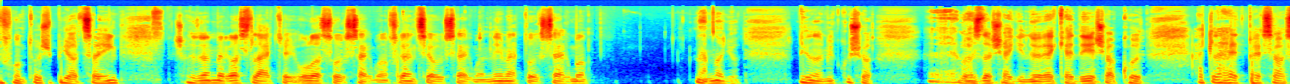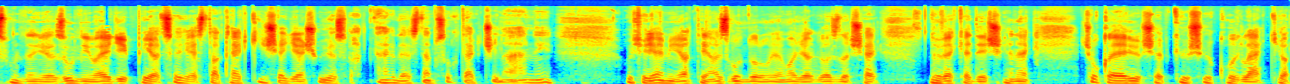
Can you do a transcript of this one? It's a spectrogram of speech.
fontos piacaink, és az ember azt látja, hogy Olaszországban, Franciaországban, Németországban nem nagyon dinamikus a gazdasági növekedés, akkor hát lehet persze azt mondani, hogy az Unió egyéb piacai ezt akár kis egyensúlyozhatnák, de ezt nem szokták csinálni. Úgyhogy emiatt én azt gondolom, hogy a magyar gazdaság növekedésének sokkal erősebb külső korlátja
